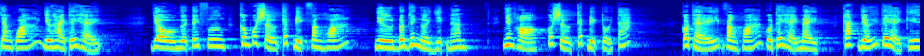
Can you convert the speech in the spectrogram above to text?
văn hóa giữa hai thế hệ. Dầu người Tây Phương không có sự cách biệt văn hóa như đối với người Việt Nam, nhưng họ có sự cách biệt tuổi tác. Có thể văn hóa của thế hệ này khác với thế hệ kia,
